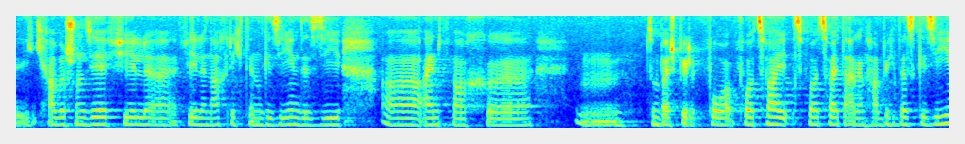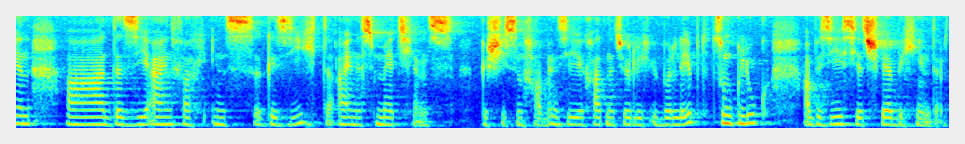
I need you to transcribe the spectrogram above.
ich habe schon sehr viele, viele Nachrichten gesehen, dass sie äh, einfach äh, zum Beispiel vor, vor, zwei, vor zwei Tagen habe ich das gesehen, äh, dass sie einfach ins Gesicht eines Mädchens geschissen haben. Sie hat natürlich überlebt, zum Glück, aber sie ist jetzt schwer behindert.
